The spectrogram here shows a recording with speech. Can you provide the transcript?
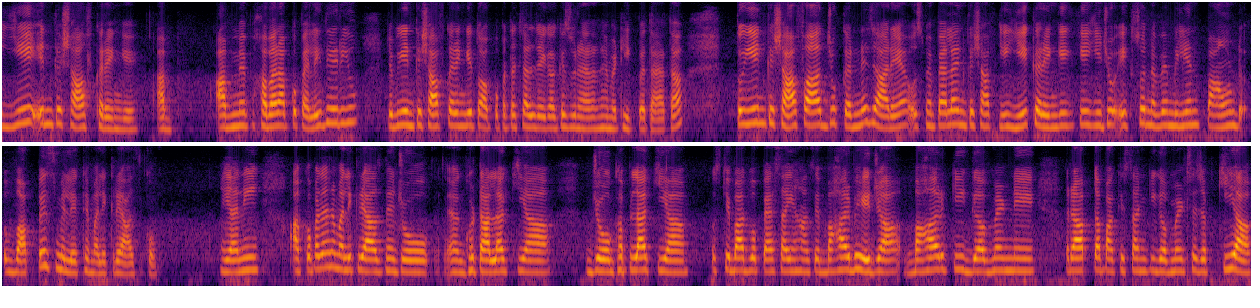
ये इनकशाफ करेंगे। अब अब मैं खबर आपको पहले ही दे रही हूँ। जब ये इंकशाफ करेंगे तो आपको पता चल जाएगा कि जुनैरा ने हमें ठीक बताया था। तो ये इंकशाफात जो करने जा रहे हैं, उसमें पहला इंकशाफ ये ये करेंगे कि ये जो 190 मिलियन पाउंड वापस मिले थे मलिक रियाज को, यानी आपको पता है ना, मलिक रियाज ने जो घोटाला किया, जो घपला किया उसके बाद वो पैसा यहाँ से बाहर भेजा। बाहर की गवर्नमेंट ने रबता पाकिस्तान की गवर्नमेंट से जब किया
